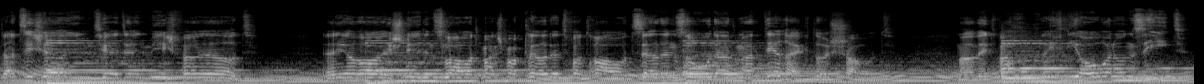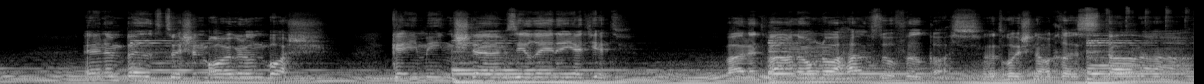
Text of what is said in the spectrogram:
dass sich irgendjemand in mich verirrt. Ihr euch nicht ins Laut, manchmal klirrt vertraut, selten so, dass man direkt durchschaut. Man wird wach, rief die Ohren und sieht, in einem Bild zwischen Bruegel und Bosch, Gaming, Stern, Sirene, jet, jet. Weil Entwarnung nur halb so viel goss, es riecht noch Kristall nach.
